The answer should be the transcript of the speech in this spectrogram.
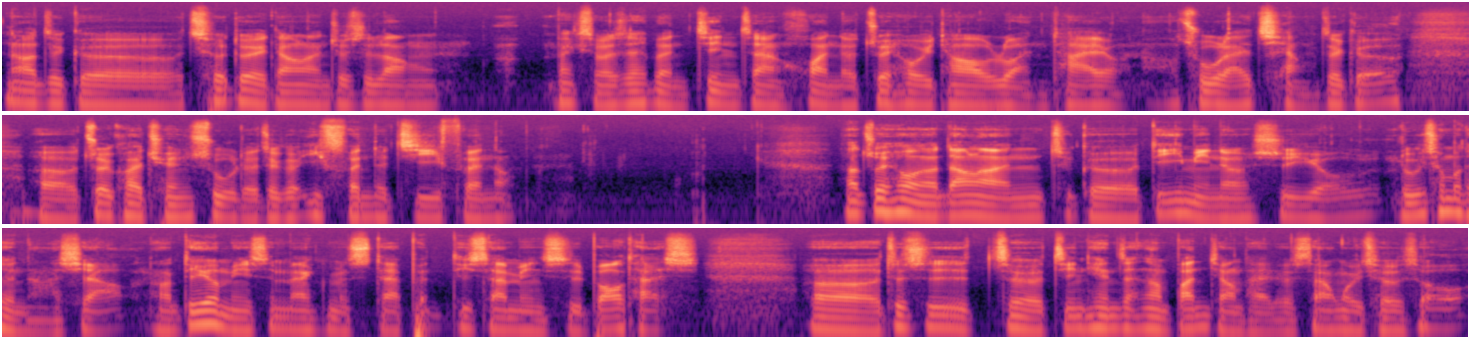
那这个车队当然就是让 Maximus Seven 进站换了最后一套软胎哦。然后出来抢这个呃最快圈速的这个一分的积分哦。那最后呢，当然这个第一名呢是由 Lewis Hamilton 拿下，那第二名是 Max Verstappen，第三名是 Bottas。呃，这是这今天站上颁奖台的三位车手。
